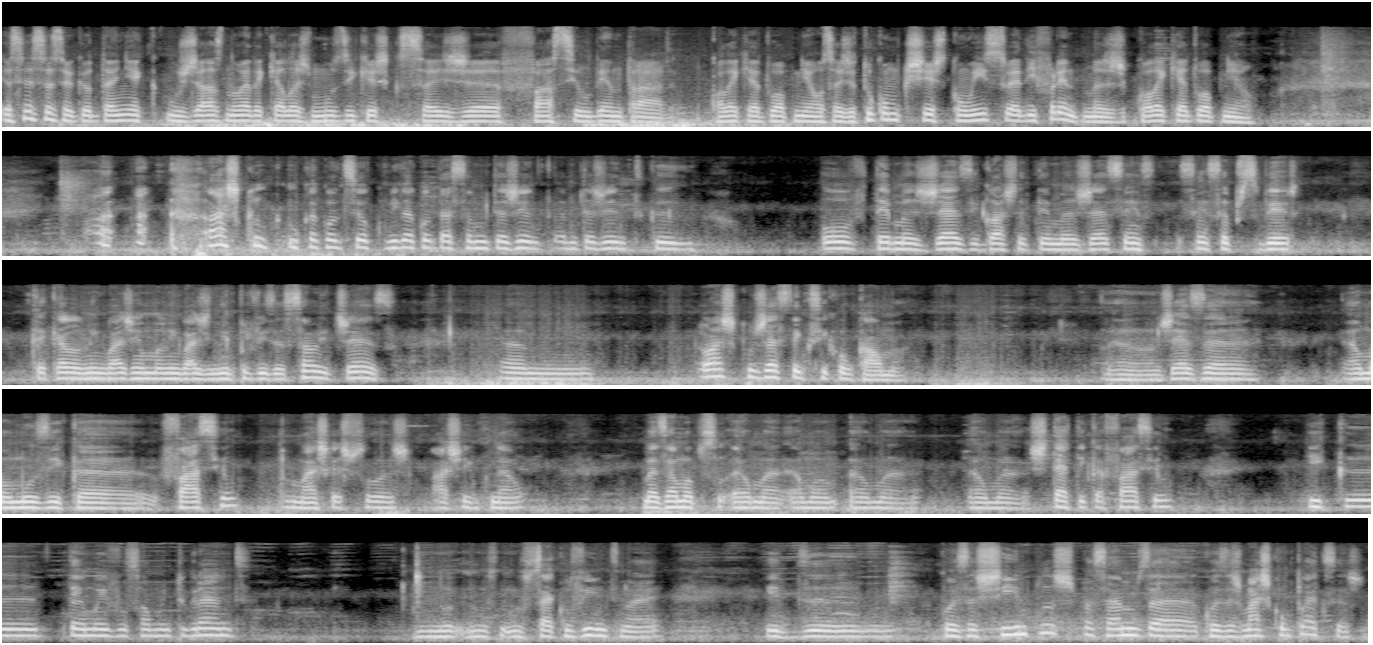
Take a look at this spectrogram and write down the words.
a sensação que eu tenho é que o jazz não é daquelas músicas que seja fácil de entrar. Qual é que é a tua opinião? Ou seja, tu como cresceste com isso é diferente, mas qual é que é a tua opinião? Acho que o que aconteceu comigo acontece a muita gente. A muita gente que ouve temas jazz e gosta de temas jazz sem, sem se aperceber que aquela linguagem é uma linguagem de improvisação e de jazz. Hum, eu acho que o jazz tem que ser com calma. O jazz é, é uma música fácil, por mais que as pessoas achem que não, mas é uma, é uma, é uma, é uma, é uma estética fácil e que tem uma evolução muito grande no, no, no século XX, não é? E de coisas simples passamos a coisas mais complexas.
